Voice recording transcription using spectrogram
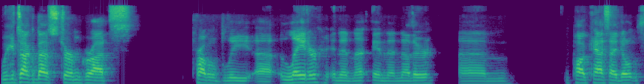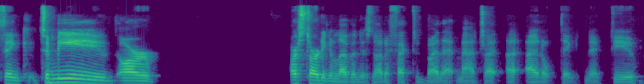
we can talk about Sturm Graz probably uh, later in an, in another um, podcast. I don't think to me our our starting eleven is not affected by that match. I I, I don't think Nick. Do you?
